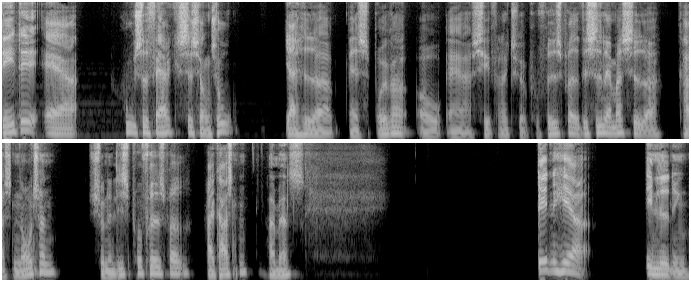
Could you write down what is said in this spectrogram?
Dette er Huset Færk, sæson 2. Jeg hedder Mads Brygger og er chefredaktør på Frihedsbrevet. Ved siden af mig sidder Carsten Norton, journalist på Frihedsbrevet. Hej Carsten. Hej Mads. Den her indledning,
